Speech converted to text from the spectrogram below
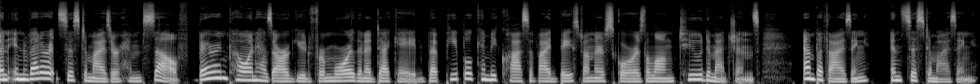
An inveterate systemizer himself, Baron Cohen has argued for more than a decade that people can be classified based on their scores along two dimensions empathizing and systemizing,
